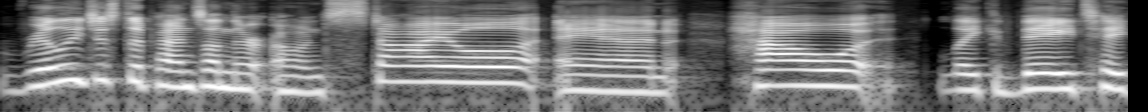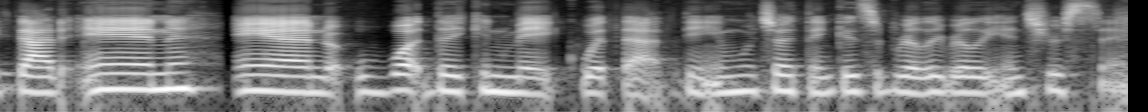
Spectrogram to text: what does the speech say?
really just depends on their own style and how like they take that in and what they can make with that theme, which I think is really, really interesting.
